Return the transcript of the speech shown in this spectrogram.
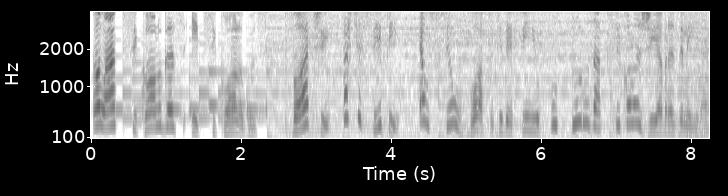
Olá, psicólogas e psicólogos. Vote, participe. É o seu voto que define o futuro da psicologia brasileira.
